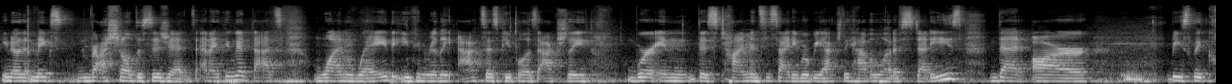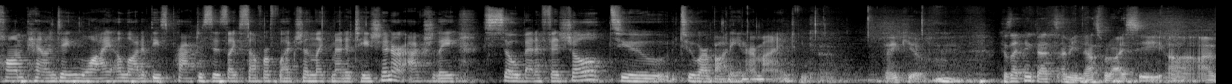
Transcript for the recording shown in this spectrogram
you know, that makes rational decisions. And I think that that's one way that you can really access people is actually we're in this time in society where we actually have a lot of studies that are basically compounding why a lot of these practices like self-reflection like meditation are actually so beneficial to to our body and our mind okay. thank you because mm. i think that's i mean that's what i see uh,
